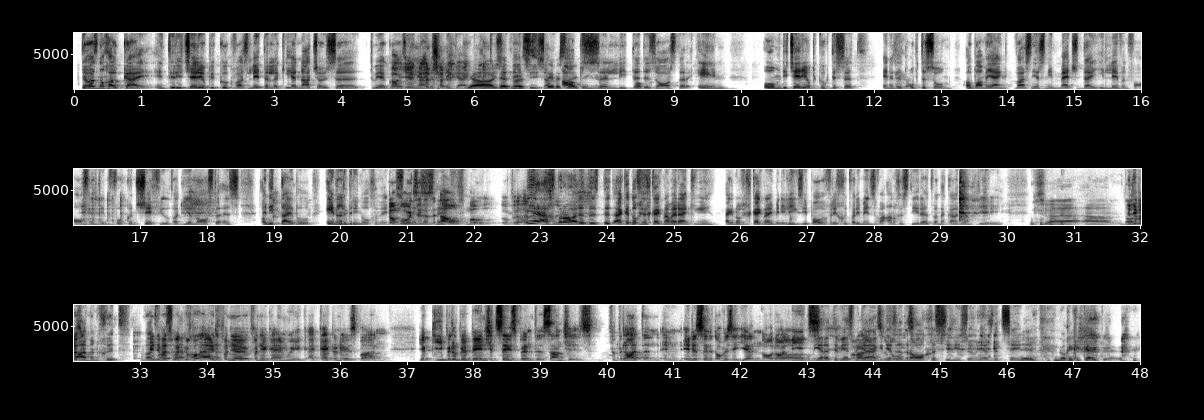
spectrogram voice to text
Dit was nog oukei okay. en toe die cherry op die koek was letterlik een Nacho se twee goals Oh, in een die einde van die game. Ja, dit was soos 'n devastating. Absolute disaster en om die cherry op die koek te sit en dit op te som, Aubameyang was nie eens in die match day 11 vir Arsenal teen fucking Sheffield wat die laaste is in die table en hulle 3-0 gewen. Tom So dit was is net- 11 mil op 'n Nee, ag bro, dit is dit ek het nog nie gekyk na my ranking nie. Ek het nog nie gekyk na die mini leagues nie, behalwe vir die goed wat die mense van aangestuur het, want ek kan dit nie hanteer nie. So, ehm um, jy wat- baie min goed my wat so ook erg nogal erg van jou van jou game week? Ek kyk dan na jou span. Jou keeper op jou bench het 6 punte, Sanchez vir Brighton en Edison het obviously 1 na daai Ja, Om leads. eerlik te wees met jou, ek het eers dit performance. raak gesien nie, so meneer dit sê Nee, nie. nog nie gekyk nie.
